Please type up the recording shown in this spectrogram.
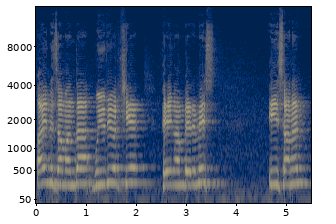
Aynı zamanda buyuruyor ki Peygamberimiz insanın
